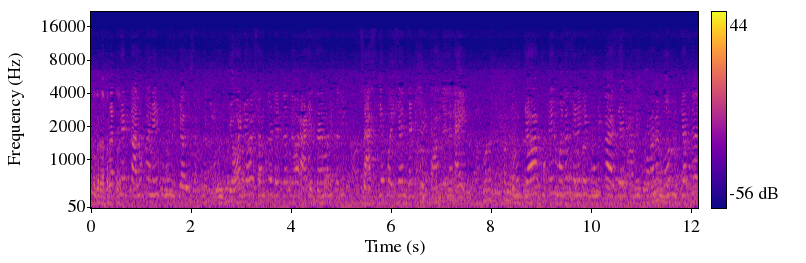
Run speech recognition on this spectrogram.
प्रत्येक तालुक्याने तुम्ही विचारू शकता. म्हणून जेव्हा जेव्हा संकट येतं तेव्हा राणे साहेबांनी कधी शासकीय पैशांसाठी कधी थांबलेलं नाही. म्हणून जेव्हा कुठेही मदत देण्याची भूमिका असेल आम्ही कोणाला न विचारता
